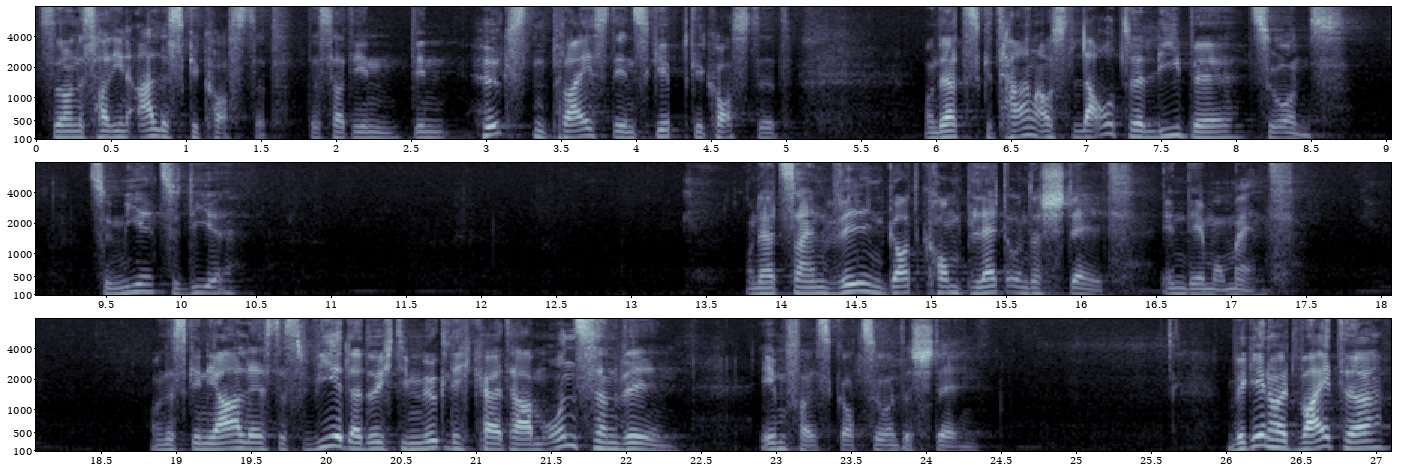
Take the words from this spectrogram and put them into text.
sondern es hat ihn alles gekostet. Das hat ihn den höchsten Preis, den es gibt, gekostet. Und er hat es getan aus lauter Liebe zu uns, zu mir, zu dir. Und er hat seinen Willen Gott komplett unterstellt in dem Moment. Und das Geniale ist, dass wir dadurch die Möglichkeit haben, unseren Willen ebenfalls Gott zu unterstellen. Wir gehen heute weiter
